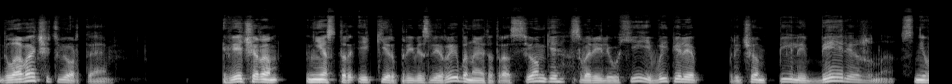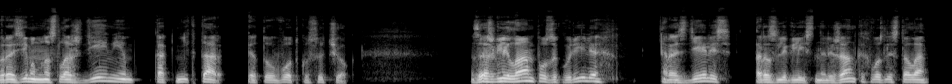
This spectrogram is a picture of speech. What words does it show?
Глава четвертая. Вечером Нестор и Кир привезли рыбы, на этот раз семги, сварили ухи и выпили, причем пили бережно, с невыразимым наслаждением, как нектар, эту водку-сучок. Зажгли лампу, закурили, разделись, разлеглись на лежанках возле стола.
